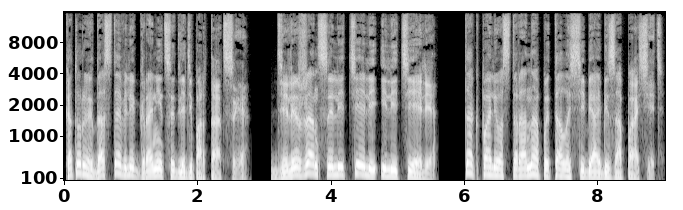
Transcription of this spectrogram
которых доставили к границе для депортации. Дилижансы летели и летели. Так палеосторона пыталась себя обезопасить.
